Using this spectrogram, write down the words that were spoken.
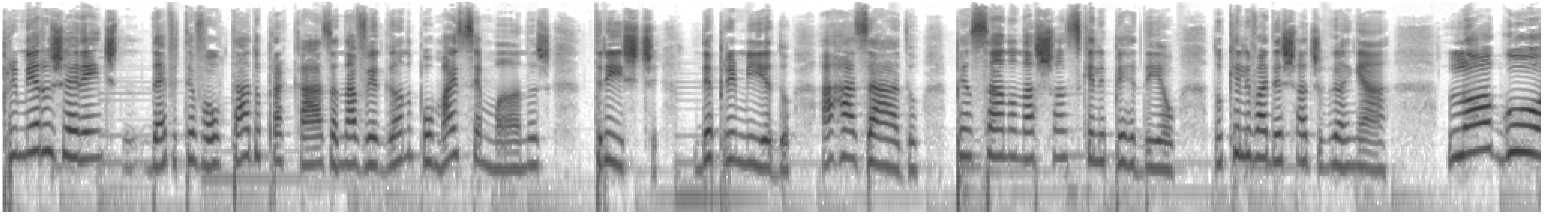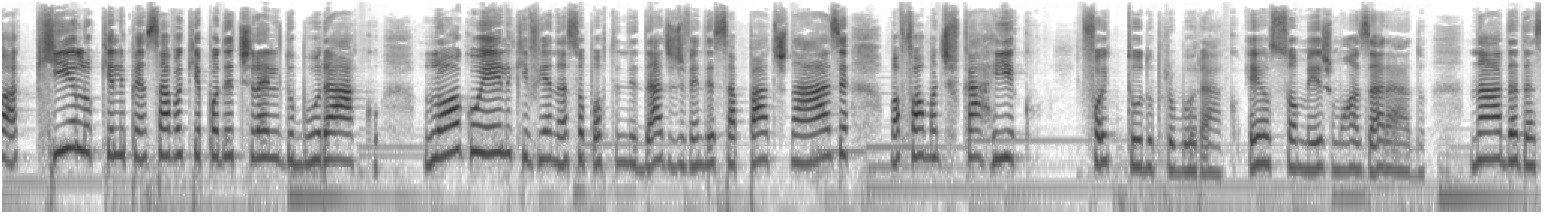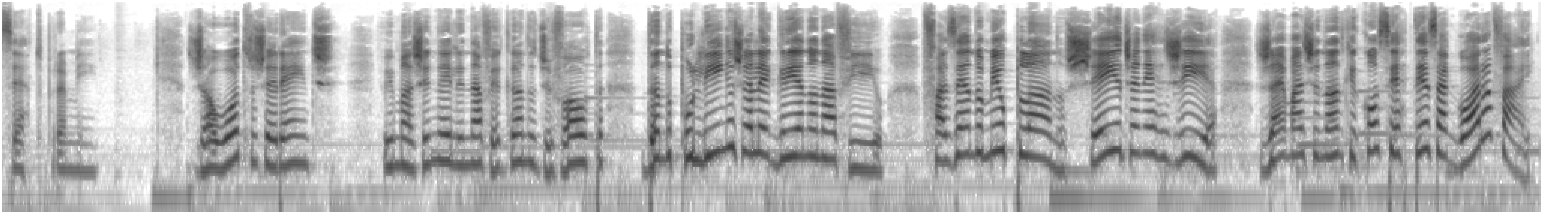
primeiro gerente deve ter voltado para casa navegando por mais semanas, triste, deprimido, arrasado, pensando na chance que ele perdeu, no que ele vai deixar de ganhar. Logo aquilo que ele pensava que ia poder tirar ele do buraco, logo ele que via nessa oportunidade de vender sapatos na Ásia uma forma de ficar rico. Foi tudo pro buraco. Eu sou mesmo um azarado. Nada dá certo para mim. Já o outro gerente eu imagino ele navegando de volta, dando pulinhos de alegria no navio, fazendo mil planos, cheio de energia, já imaginando que com certeza agora vai.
